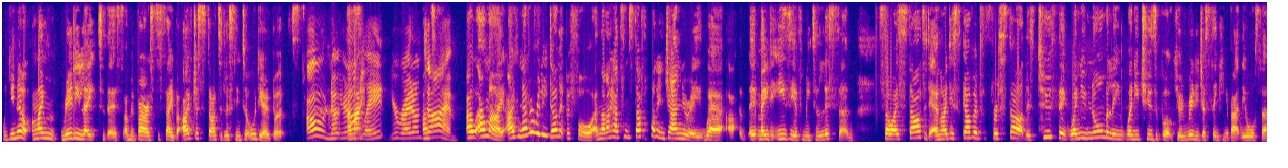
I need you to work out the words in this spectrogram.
Well, you know, I'm really late to this. I'm embarrassed to say, but I've just started listening to audiobooks. Oh, no, you're And not I- late. You're right on I'm- time. Oh, am I? I've never really done it before. And then I had some stuff on in January where uh, it made it easier for me to listen. So I started it and I discovered for a start, there's two things. When you normally, when you choose a book, you're really just thinking about the author.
